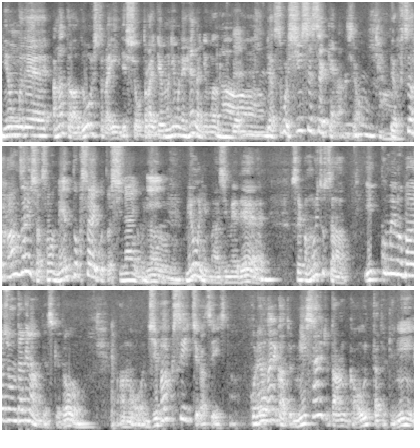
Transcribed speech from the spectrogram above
日本語で「あなたはどうしたらいいでしょう」とか言って日本語で変な日本語があっていやすごい親切設計なんですよ。いや普通犯罪者はその面倒くさいことしないのに、妙に真面目で。それからもう一つは、1個目のバージョンだけなんですけど、あの、自爆スイッチがついてた。これは何かというと、ミサイル弾かを撃った時に、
